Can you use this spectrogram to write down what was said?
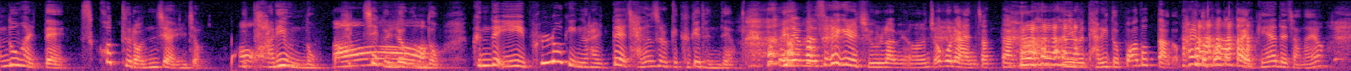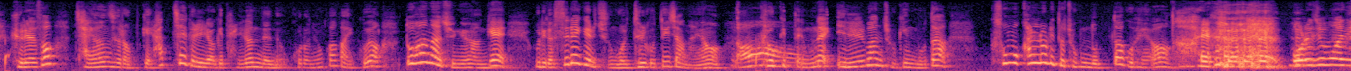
운동할 때 스쿼트 런지 알죠? 이 어, 어. 다리 운동, 하체 아. 근력 운동. 근데 이 플로깅을 할 때 자연스럽게 그게 된대요. 왜냐면 쓰레기를 주우려면 쪼그려 앉았다가 아니면 다리도 뻗었다가 팔도 뻗었다가 이렇게 해야 되잖아요. 그래서 자연스럽게 하체 근력이 단련되는 그런 효과가 있고요. 또 하나 중요한 게 우리가 쓰레기를 주는 걸 들고 뛰잖아요. 아. 그렇기 때문에 일반 조깅보다 소모 칼로리도 조금 높다고 해요. 아, 약간 모래주머니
